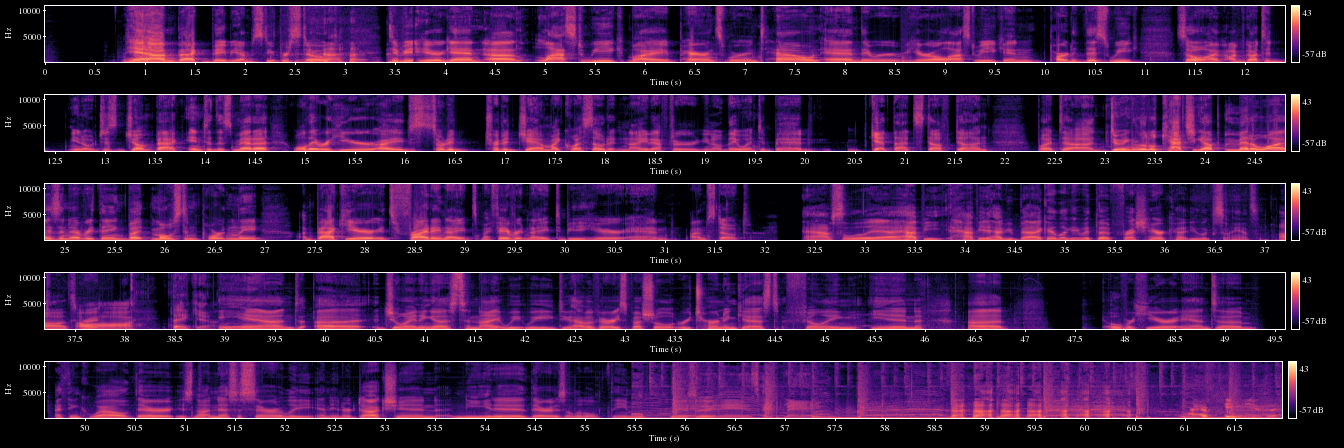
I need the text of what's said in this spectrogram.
Yeah, I'm back, baby. I'm super stoked to be here again. Uh, last week, my parents were in town and they were here all last week and part of this week. So I've, I've got to, you know, just jump back into this meta. While they were here, I just sort of tried to jam my quests out at night after, you know, they went to bed, get that stuff done. But uh, doing a little catching up meta wise and everything. But most importantly, I'm back here. It's Friday night. It's my favorite night to be here, and I'm stoked. Absolutely, yeah, happy happy to have you back. I look at you with the fresh haircut. You look so handsome. Oh, it's great. Aw, thank you. And uh, joining us tonight, we, we do have a very special returning guest filling in uh, over here. And um, I think while there is not necessarily an introduction needed, there is a little theme music. I have theme music.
